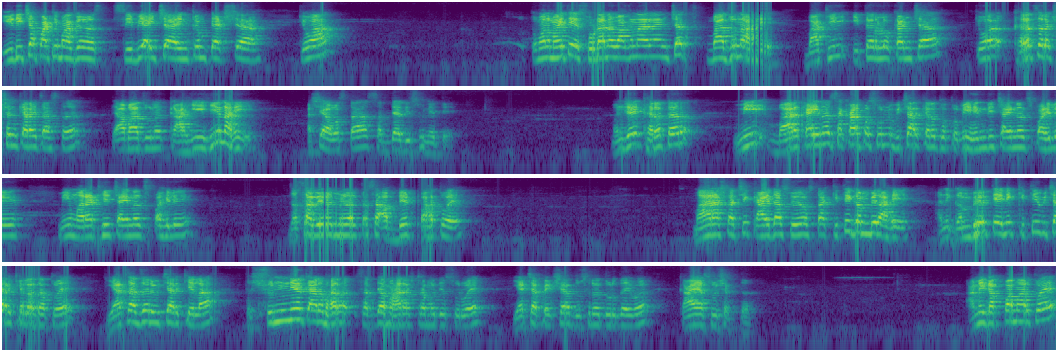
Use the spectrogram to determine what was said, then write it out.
ईडीच्या पाठीमाग सीबीआयच्या इन्कम टॅक्सच्या किंवा तुम्हाला माहिती आहे सोडानं वागणाऱ्यांच्याच बाजून आहे. बाकी इतर लोकांच्या किंवा खरंच रक्षण करायचं असतं त्या बाजूनं काहीही नाही अशी अवस्था सध्या दिसून येते. म्हणजे खर तर मी बारकाईनं सकाळपासून विचार करत होतो. मी हिंदी चॅनल्स पाहिले मी मराठी चॅनल्स पाहिले. जसा वेळ मिळेल तसा अपडेट पाहतोय. महाराष्ट्राची कायदा सुव्यवस्था किती गंभीर आहे आणि गंभीरतेने किती विचार केला जातोय याचा जर विचार केला शून्य कारभार सध्या महाराष्ट्रामध्ये सुरू आहे. याच्यापेक्षा दुसरं दुर्दैव काय असू शकतं? आम्ही गप्पा मारतोय.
